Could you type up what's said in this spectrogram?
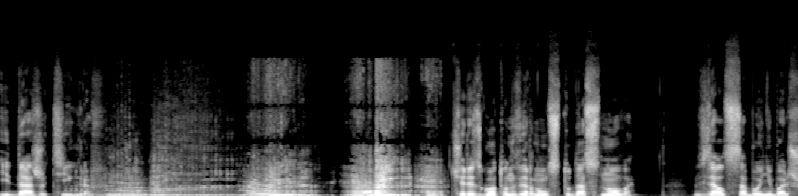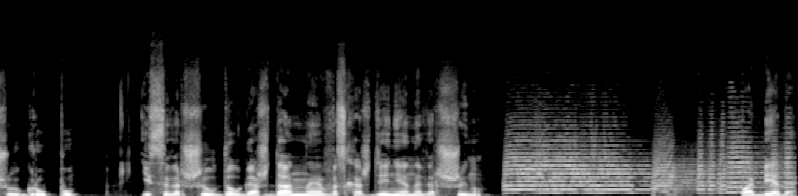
и даже тигров. Через год он вернулся туда снова, взял с собой небольшую группу и совершил долгожданное восхождение на вершину. Победа!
